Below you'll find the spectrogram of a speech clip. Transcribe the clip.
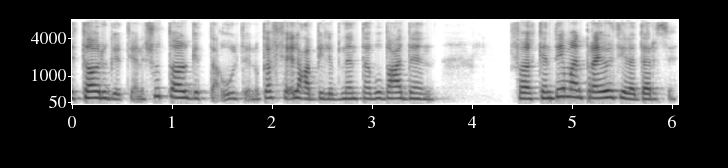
ال target يعني شو ال target تبعولي؟ إنه كفي ألعب بلبنان. طب وبعدين؟ فكان دايما priority لدرسي.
